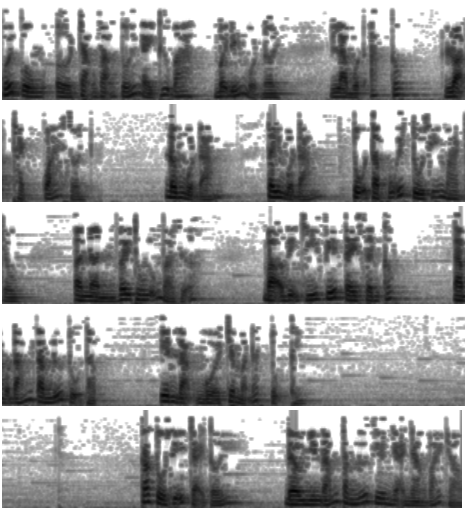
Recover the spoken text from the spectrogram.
Cuối cùng ở trạng vạng tối ngày thứ ba mới đến một nơi, là một ác cốc, loạn thạch quái sơn. Đông một đám, tây một đám, tụ tập không ít tu sĩ ma châu, ẩn ẩn vây thung lũng vào giữa. bạo vị trí phía tây sơn cốc là một đám tăng nữ tụ tập Yên lặng ngồi trên mặt đất tụ kinh. Các tu sĩ chạy tới Đều nhìn đám tăng nữ kia nhẹ nhàng vái chào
